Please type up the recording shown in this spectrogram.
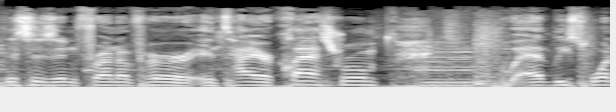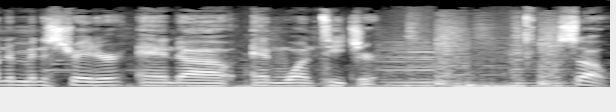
This is in front of her entire classroom, at least one administrator and uh, and one teacher. So.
